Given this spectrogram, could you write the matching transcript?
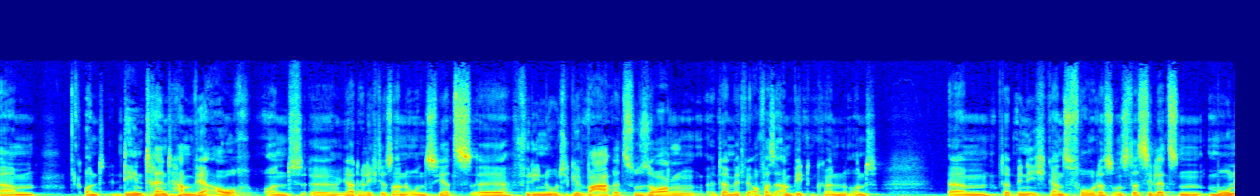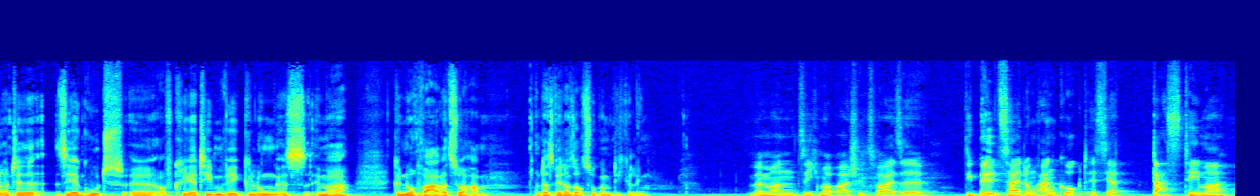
Ähm, und den Trend haben wir auch. Und äh, ja, da liegt es an uns jetzt, äh, für die notige Ware zu sorgen, damit wir auch was anbieten können. Und ähm, da bin ich ganz froh, dass uns das die letzten Monate sehr gut äh, auf kreativem Weg gelungen ist, immer genug Ware zu haben. Und das wird uns auch zukünftig gelingen. Wenn man sich mal beispielsweise die Bild-Zeitung anguckt, ist ja das Thema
